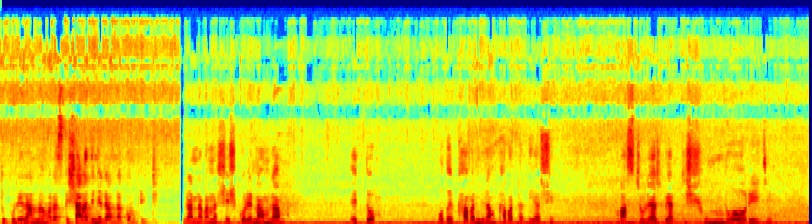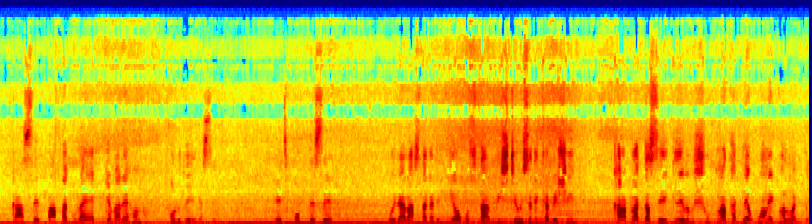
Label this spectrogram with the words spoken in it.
দুপুরে রান্না আমার আজকে সারাদিনের রান্না কমপ্লিট রান্না বান্না শেষ করে নামলাম। এই তো ওদের খাবার নিলাম, খাবারটা দিয়ে আসি। বাস চলে আসবে আর কি সুন্দর এই যে গাছের পাতাগুলো একেবারে এখন হলুদ হয়ে গেছে। এই যে পড়তেছে ওইরা রাস্তাঘাটের কি অবস্থা? বৃষ্টি হয়েছে দেখে বেশি। খারাপ লাগতেছে, কিন্তু এভাবে শুকনা থাকলে অনেক ভালো লাগতো।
